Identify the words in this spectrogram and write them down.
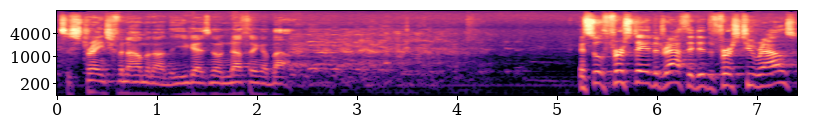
It's a strange phenomenon that you guys know nothing about. And so the first day of the draft, they did the first two rounds.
